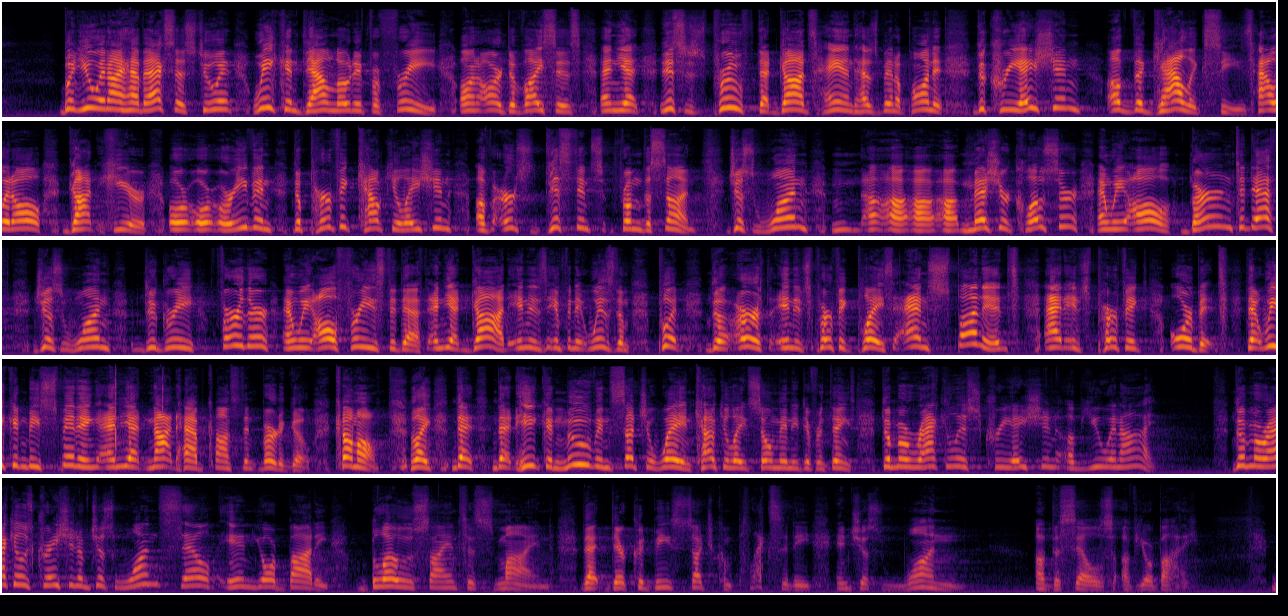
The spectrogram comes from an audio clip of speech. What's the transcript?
but you and I have access to it. We can download it for free on our devices. And yet, this is proof that God's hand has been upon it. The creation of the galaxies, how it all got here, or, or, or even the perfect calculation of Earth's distance from the sun. Just one mm, uh, uh, uh, uh, measure closer, and we all burn to death. Just one degree further and we all freeze to death. And yet, God, in His infinite wisdom, put the earth in its perfect place and spun it at its perfect orbit that we can be spinning and yet not have constant vertigo. Come on. Like that, that He can move in such a way and calculate so many different things. The miraculous creation of you and I. The miraculous creation of just one cell in your body blows scientists' mind that there could be such complexity in just one of the cells of your body.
